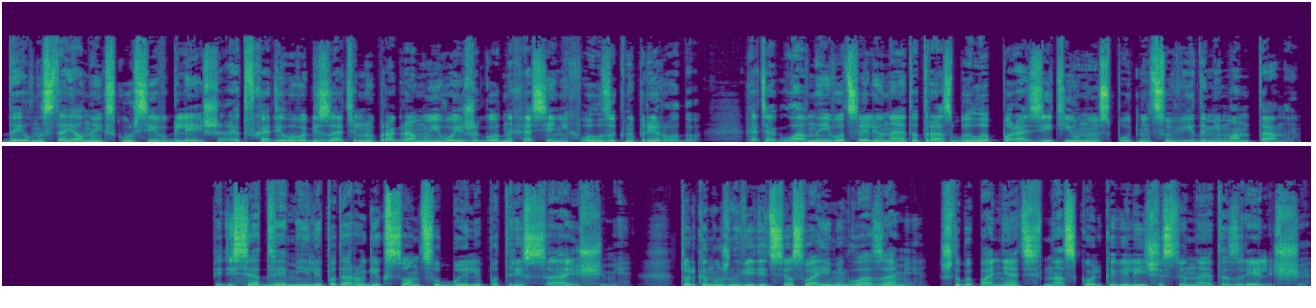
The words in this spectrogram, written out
Дейл настоял на экскурсии в Глейшер. Это входило в обязательную программу его ежегодных осенних вылазок на природу, хотя главной его целью на этот раз было поразить юную спутницу видами Монтаны. 52 мили по дороге к Солнцу были потрясающими. Только нужно видеть все своими глазами, чтобы понять, насколько величественно это зрелище.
